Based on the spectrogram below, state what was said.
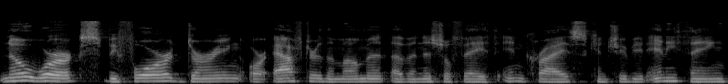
No works before, during, or after the moment of initial faith in Christ contribute anything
